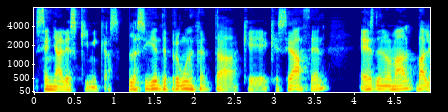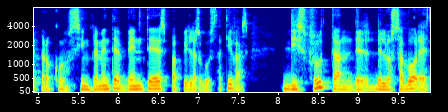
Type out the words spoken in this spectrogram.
señales químicas. La siguiente pregunta que, se hacen es de normal, vale, pero con simplemente 20 papilas gustativas. ¿Disfrutan de, los sabores?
